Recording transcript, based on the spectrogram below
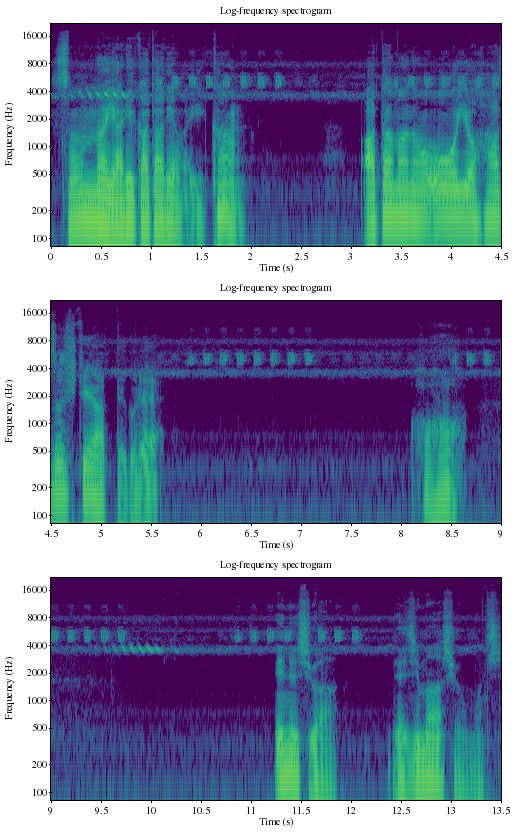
そんなやり方ではいかん。頭の覆いを外してやってくれ。はは。N 氏はねじ回しを持ち、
